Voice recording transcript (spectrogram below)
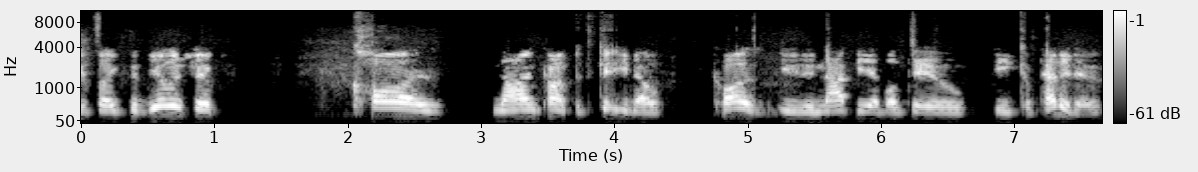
It's like the dealership cause non-competition, you know, cause you to not be able to be competitive.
